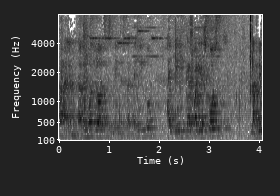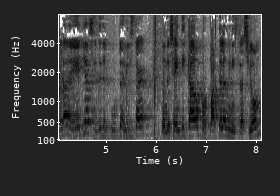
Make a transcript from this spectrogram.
Para adelantar un modelo de abastecimiento estratégico hay que indicar varias cosas. La primera de ellas es desde el punto de vista donde se ha indicado por parte de la Administración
